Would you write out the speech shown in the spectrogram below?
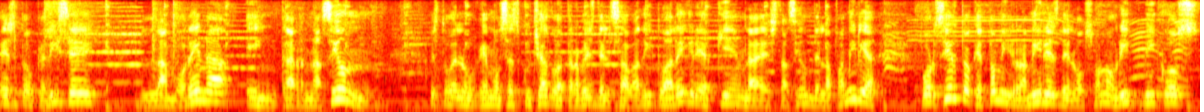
esto que dice La Morena Encarnación. Esto es lo que hemos escuchado a través del Sabadito Alegre aquí en la estación de la familia. Por cierto que Tommy Ramírez de los sonorítmicos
